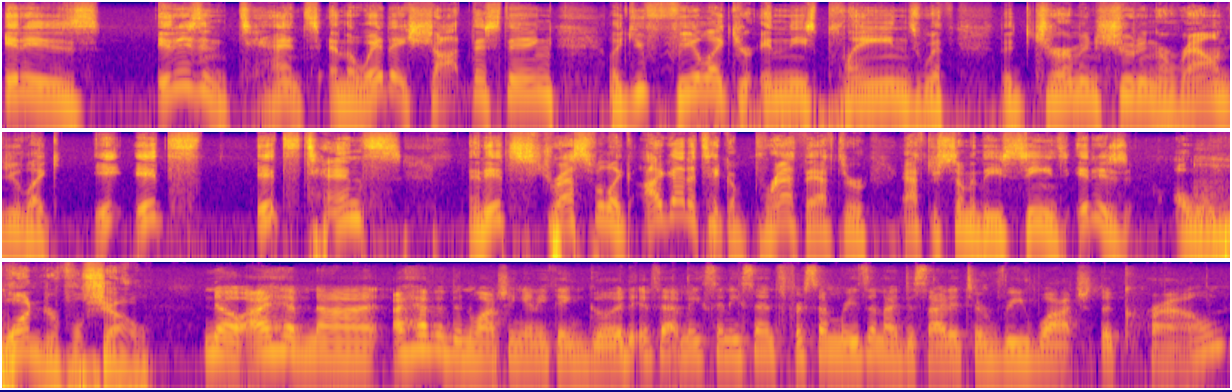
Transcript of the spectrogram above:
it is it is intense and the way they shot this thing like you feel like you're in these planes with the germans shooting around you like it, it's it's tense and it's stressful like i gotta take a breath after after some of these scenes it is a mm. wonderful show No, I have not. I haven't been watching anything good, if that makes any sense. For some reason, I decided to rewatch The Crown.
